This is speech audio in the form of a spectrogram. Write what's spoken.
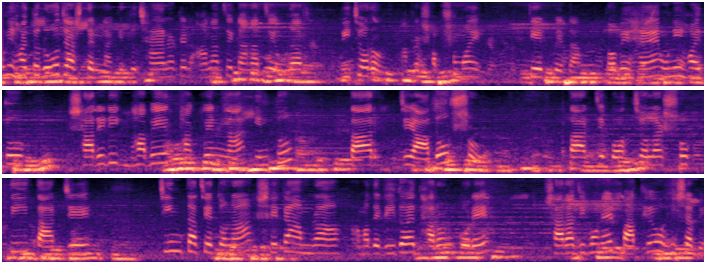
উনি হয়তো রোজ আসতেন না, কিন্তু ছায়ানটের আনাচে কানাচে ওনার বিচরণ আমরা সবসময় টের পেতাম। তবে হ্যাঁ উনি হয়তো শারীরিকভাবে থাকবেন না, কিন্তু তার যে আদর্শ, তার যে পথ চলার শক্তি, তার যে চিন্তা চেতনা, সেটা আমরা আমাদের হৃদয়ে ধারণ করে সারা জীবনের পাথেয় হিসাবে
